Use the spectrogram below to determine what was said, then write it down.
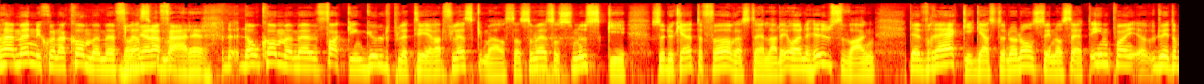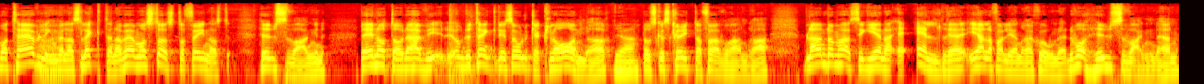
här människorna kommer med De gör fläsk... affärer. De- kommer med en fucking guldpläterad fläskmassa som är så snuskig så du kan inte föreställa dig. Och en husvagn, det vräkigaste du någonsin har sett. In på en, du vet de har tävling mellan släkterna. Vem har störst och finast husvagn? Det är något av det här, om du tänker dig så olika klaner. Ja. De ska skryta för varandra. Bland de här zigenarna, äldre i alla fall generationer, det var husvagnen.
